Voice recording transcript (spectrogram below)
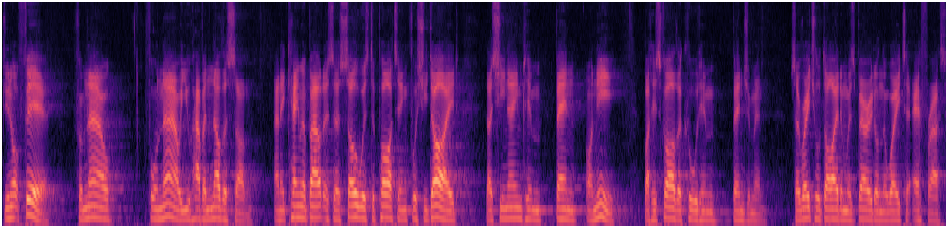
Do not fear, from now, for now you have another son. And it came about as her soul was departing, for she died, that she named him Ben Oni, but his father called him Benjamin. So Rachel died and was buried on the way to Ephrath,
